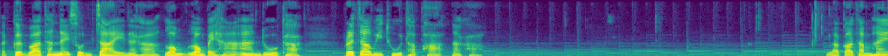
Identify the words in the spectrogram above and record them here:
ถ้าเกิดว่าท่านไหนสนใจนะคะ ลองลองไปหาอ่านดูค่ะ พระเจ้าวิทูทพะนะคะ แล้วก็ทำให้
